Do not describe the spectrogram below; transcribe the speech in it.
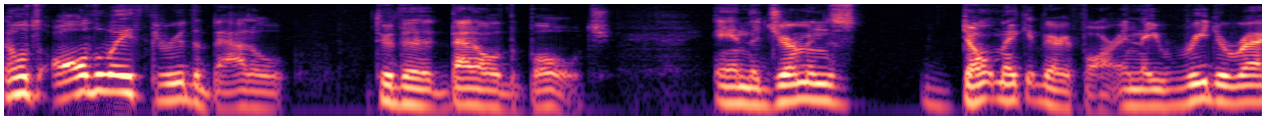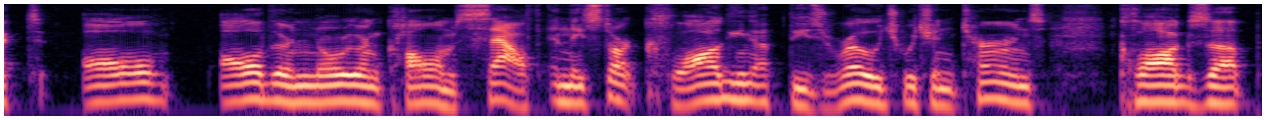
It holds all the way through the battle through the Battle of the Bulge. And the Germans don't make it very far and they redirect all all of their northern column south and they start clogging up these roads which in turns clogs up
